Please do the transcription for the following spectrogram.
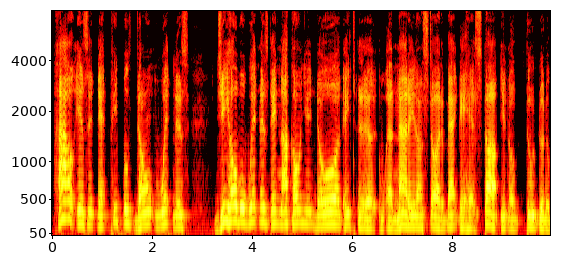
How is it that people don't witness? Jehovah Witness, they knock on your door. They uh, well now they don't started back. They had stopped, you know, through to the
